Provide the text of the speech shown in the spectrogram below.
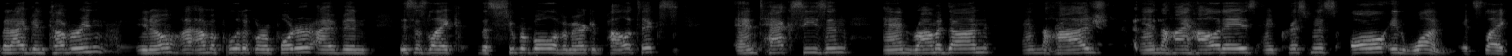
that I've been covering. You know, I, I'm a political reporter. I've been, this is like the Super Bowl of American politics and tax season and Ramadan and the Hajj and the high holidays and Christmas all in one. It's like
